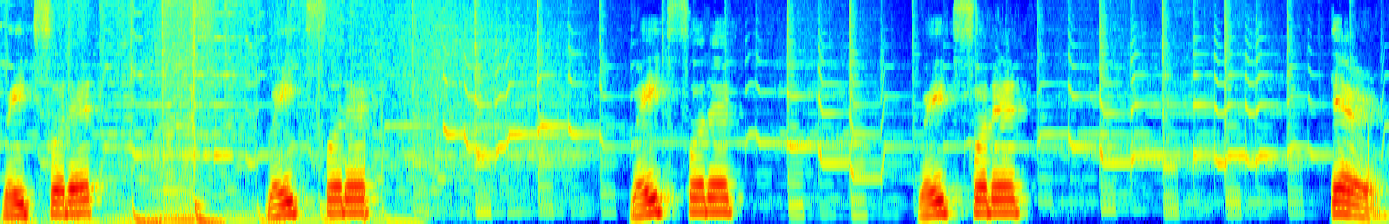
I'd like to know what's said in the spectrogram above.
Wait for it. Wait for it. Wait for it. Wait for it. There.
